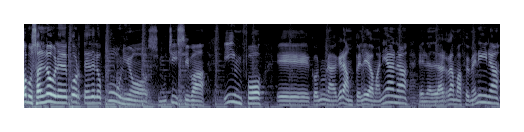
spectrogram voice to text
Vamos al noble deporte de los puños. Muchísima info eh, con una gran pelea mañana en la rama femenina.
